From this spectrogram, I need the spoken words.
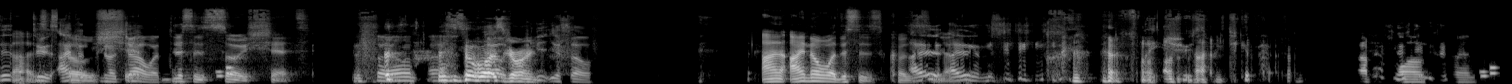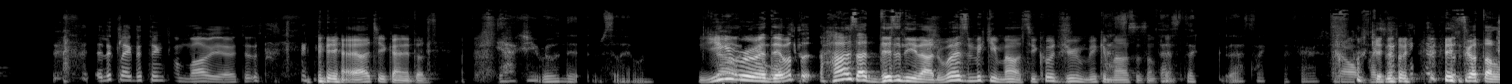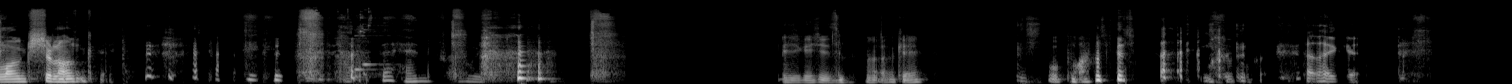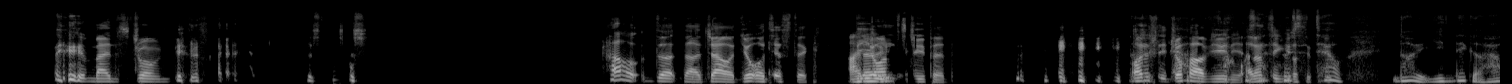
This, That's dude, I so don't know, shit. Jawad. This is so shit. So, uh, This is the worst Jawad, drawing. Mute yourself. I I know what this is because I didn't. yeah. I didn't. Wait, Come shoot, on, you took it back. stop plants, man. it looked like the thing from Mario. yeah, it actually kind of does. You actually ruined it. Still that one. You No, ruined it. What the? How is that Disneyland? Where's Mickey Mouse? You could drew Mickey That's- Mouse or something. That's the that's like the Ferris. No, no, he's got the long shlong. What's the hand forward? Education. Oh, okay. What I like it. Man strong. How the the Jawad, you're autistic. I Beyond don't. stupid. Honestly, drop out of uni. I don't think you're supposed to tell. No, you nigger. How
